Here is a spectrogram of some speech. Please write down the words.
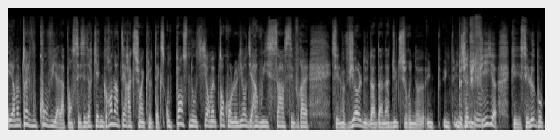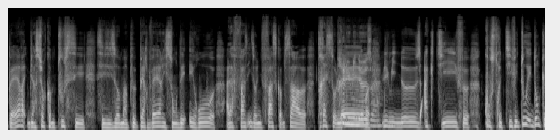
et en même temps, elle vous convie à la pensée. C'est-à-dire qu'il y a une grande interaction avec le texte. On pense, nous aussi, en même temps qu'on le lit, on dit Ah oui, ça, c'est vrai. C'est le viol d'un adulte sur une, une, une, jeune fille, qui c'est le beau-père. Bien sûr, comme tous ces, ces hommes un peu pervers, ils sont des héros euh, à la face. Ils ont une face comme ça, euh, très solaire, très lumineuse, lumineuse actif, euh, constructif et tout. Et donc,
